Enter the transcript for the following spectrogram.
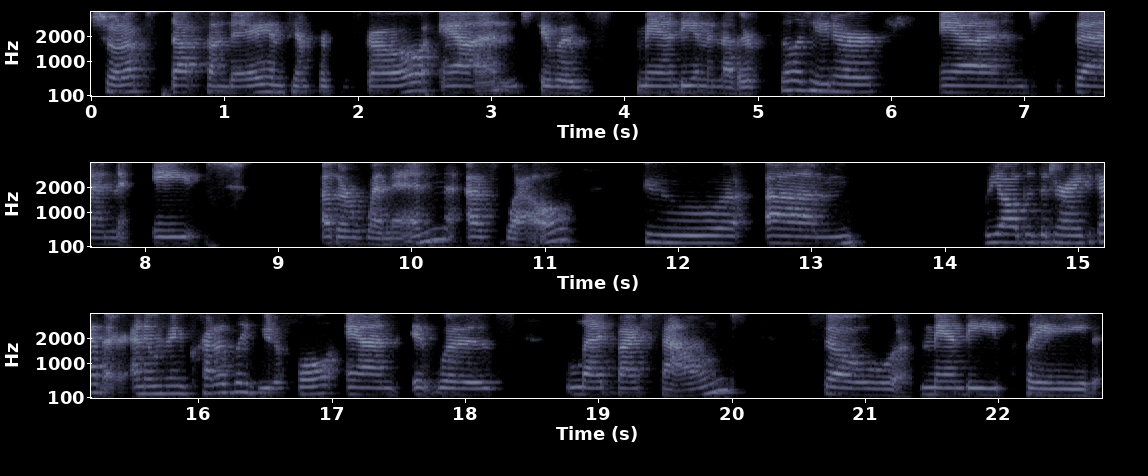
showed up that Sunday in San Francisco, and it was Mandy and another facilitator, and then eight other women as well who um, we all did the journey together. And it was incredibly beautiful, and it was led by sound. So Mandy played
